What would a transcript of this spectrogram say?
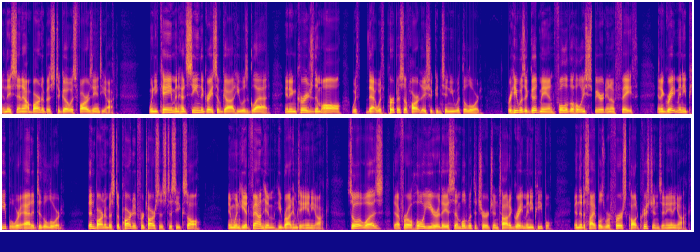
and they sent out Barnabas to go as far as Antioch. When he came and had seen the grace of God, he was glad, and encouraged them all with that with purpose of heart they should continue with the Lord. For he was a good man, full of the Holy Spirit and of faith, and a great many people were added to the Lord. Then Barnabas departed for Tarsus to seek Saul, and when he had found him, he brought him to Antioch. So it was that for a whole year they assembled with the church and taught a great many people and the disciples were first called Christians in Antioch.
